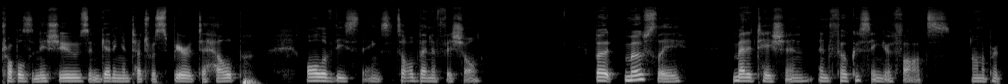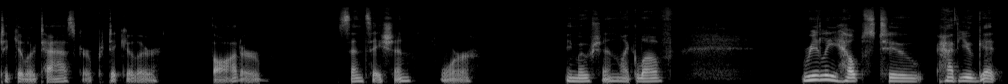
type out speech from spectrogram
troubles and issues and getting in touch with spirit to help all of these things it's all beneficial. But mostly meditation and focusing your thoughts on a particular task or particular thought or sensation or emotion like love really helps to have you get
